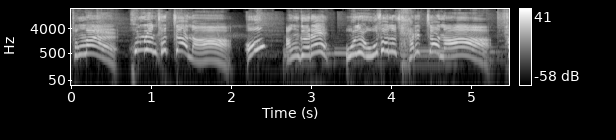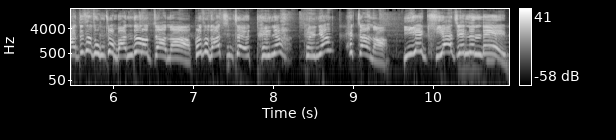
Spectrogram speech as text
정말 홈런 쳤잖아. 어? 안 그래? 오늘 오선우 잘했잖아. 4대4 동점 만들었잖아. 그래서 나 진짜 되냐? 되냐? 했잖아. 이게 기아지 했는데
